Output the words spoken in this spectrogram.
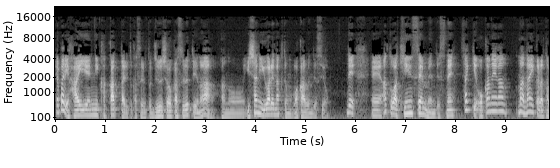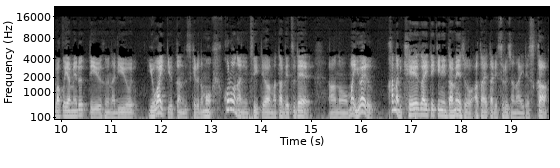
やっぱり肺炎にかかったりとかすると重症化するっていうのは、あの、医者に言われなくても分かるんですよ。で、えー、あとは金銭面ですね。さっきお金が、まあないからタバコやめるっていう風な理由を弱いって言ったんですけれども、コロナについてはまた別で、あの、まあいわゆるかなり経済的にダメージを与えたりするじゃないですか。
